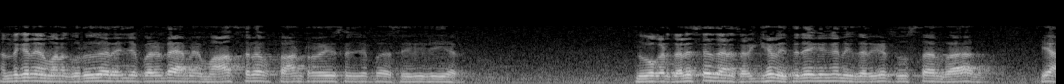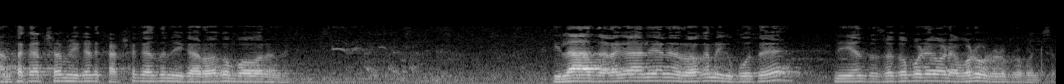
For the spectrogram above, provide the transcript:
అందుకనే మన గురువు గారు ఏం చెప్పారంటే ఆమె మాస్టర్ ఆఫ్ కాంట్రవర్స్ అని చెప్పారు సివివిఆర్ నువ్వు ఒకటి తెలిస్తే దాన్ని సరిగ్గా వ్యతిరేకంగా నీకు జరిగేట్టు చూస్తాను రా ఏ అంత కక్ష మీకంటే కక్ష కాదు నీకు ఆ రోగం పోవాలండి. ఇలా జరగాలి అనే రోగం నీకు పోతే నీ అంత సుఖపడేవాడు ఎవడు ఉండడు ప్రపంచం.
